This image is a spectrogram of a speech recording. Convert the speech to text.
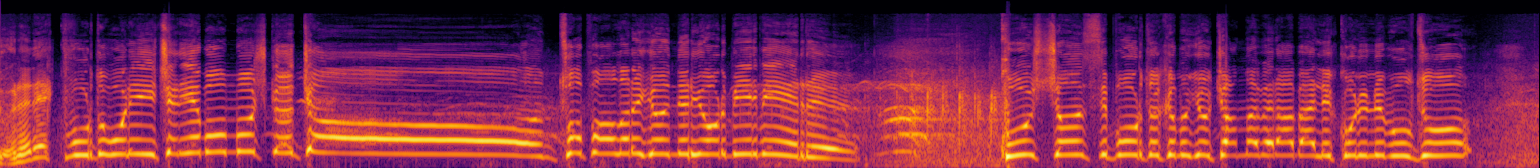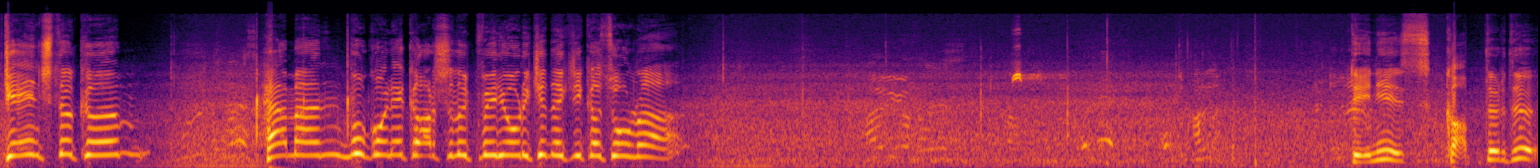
Dönerek vurdu voleyi içeriye bomboş Gökhan. Top ağları gönderiyor 1-1. Kuşçağı spor takımı Gökhan'la beraberlik golünü buldu. Genç takım hemen bu gole karşılık veriyor 2 dakika sonra. Deniz kaptırdı.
